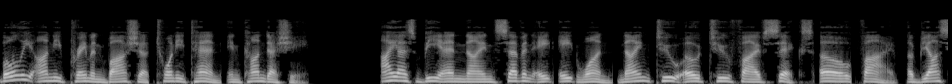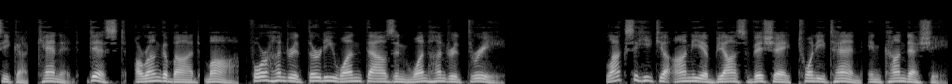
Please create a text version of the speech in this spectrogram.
Boli Ani Praman Bhasha 2010 in Khandeshi ISBN 978-81-920256-0-5, Abhyasika, Kannad, Dist, Aurangabad Ma, 431103 Loksahitya Ani Abhyas Vishay 2010 in Khandeshi.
